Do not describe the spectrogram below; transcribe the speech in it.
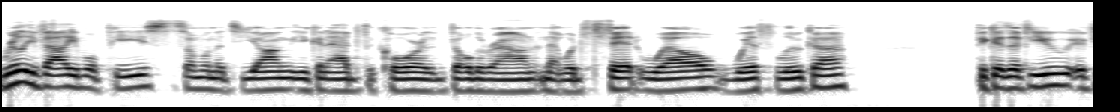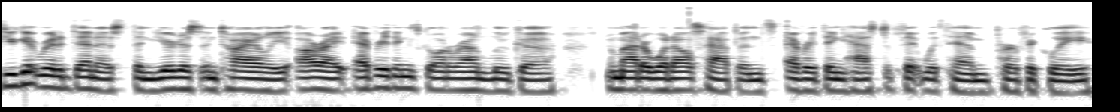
really valuable piece, someone that's young that you can add to the core, build around, and that would fit well with Luka. Because if you if you get rid of Dennis, then you're just entirely all right. Everything's going around Luka. No matter what else happens, everything has to fit with him perfectly.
